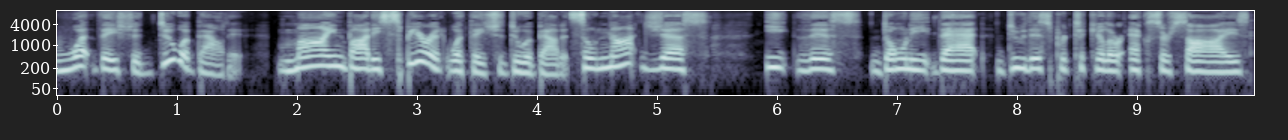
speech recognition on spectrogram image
what they should do about it. Mind, body, spirit, what they should do about it. So not just eat this, don't eat that, do this particular exercise.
